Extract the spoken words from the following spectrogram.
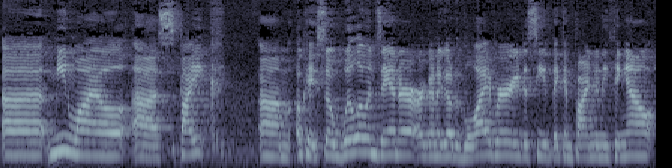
uh, meanwhile, uh, Spike. Um, okay, so Willow and Xander are going to go to the library to see if they can find anything out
